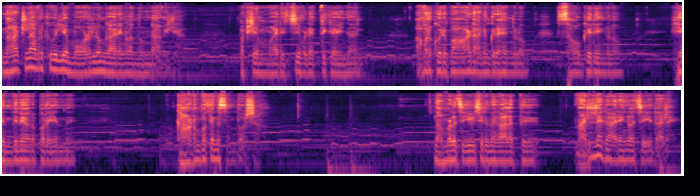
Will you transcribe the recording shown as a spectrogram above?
നാട്ടിൽ അവർക്ക് വലിയ മോഡലും കാര്യങ്ങളൊന്നും ഉണ്ടാവില്ല. പക്ഷെ മരിച്ച് ഇവിടെ എത്തിക്കഴിഞ്ഞാൽ അവർക്ക് ഒരുപാട് അനുഗ്രഹങ്ങളും സൗകര്യങ്ങളും എന്തിനേറെ പറയുന്നത് കാണുമ്പോൾ തന്നെ സന്തോഷം. നമ്മൾ ജീവിച്ചിരുന്ന കാലത്ത് നല്ല കാര്യങ്ങൾ ചെയ്താലേ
